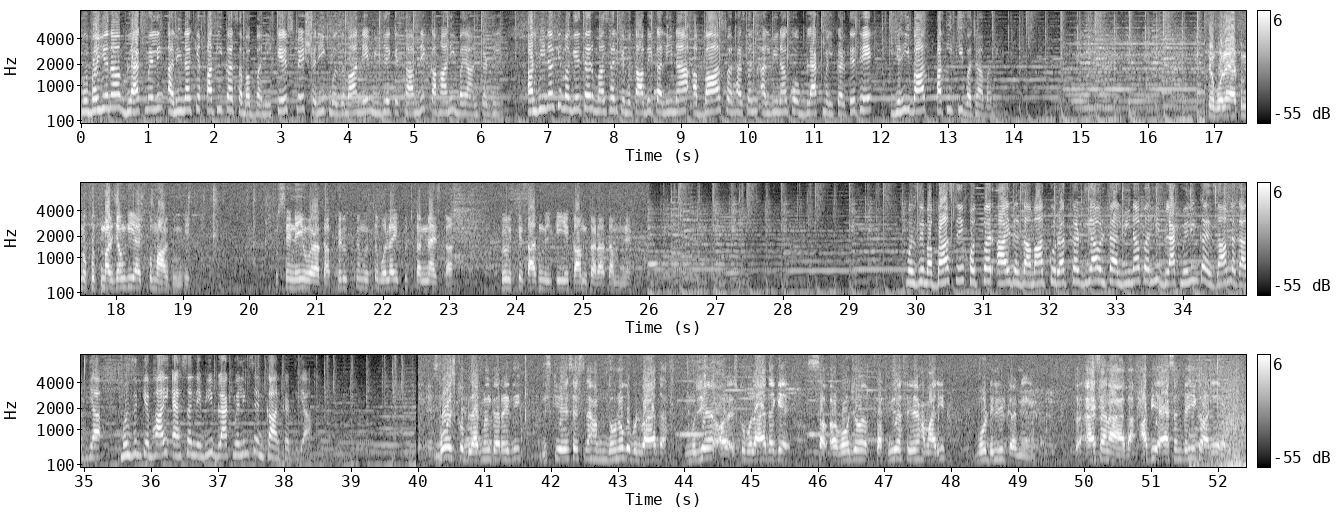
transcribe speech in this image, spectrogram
मुबैना ब्लैकमेलिंग अलीना के कत्ल का सबब बनी। केस में शरीक मुलजमान ने मीडिया के सामने कहानी बयान कर दी। अलवीना के मंगेतर मजहर के मुताबिक अलीना, अब्बास और हसन अलवीना को ब्लैकमेल करते थे। यही बात कत्ल की वजह बनी। उसने बोला, या तो मैं खुद मर जाऊँगी या इसको मार दूँगी। उससे नहीं हो रहा था। फिर उसने मुझसे बोला, ये कुछ करना है इसका। फिर उसके साथ मिलकर ये काम कर था हमने। मुलजिम अब्बास ने खुद पर आयद इल्ज़ाम को रद्द कर दिया, उल्टा अलवीना पर ही ब्लैकमेलिंग का इल्ज़ाम लगा दिया। मुलजिम के भाई एहसन ने भी ब्लैकमेलिंग से इनकार कर दिया। वो इसको ब्लैकमेल कर रही थी, जिसकी वजह से इसने हम दोनों को बुलवाया था, मुझे और इसको बुलाया था कि वो जो तस्वीर हमारी, वो डिलीट करनी है। तो एहसन आया था। अभी एहसन पे ही कहानी रखी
